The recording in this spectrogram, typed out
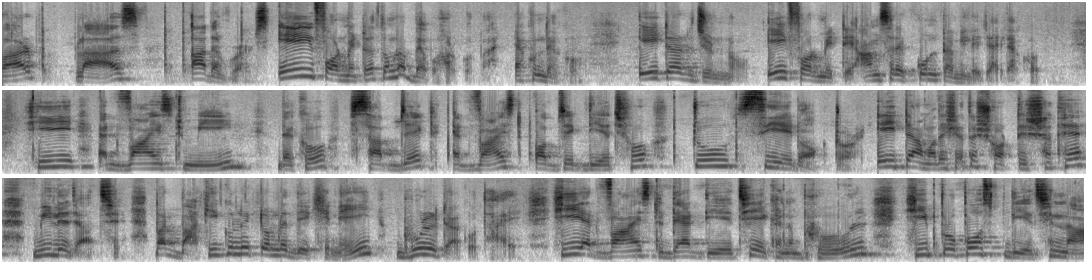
verb plus other words এই ফর্মেটটা তোমরা ব্যবহার করবা। এখন দেখো এইটার জন্য, এই ফরম্যাটে আনসারে কোনটা মিলে যায় দেখো। হি অ্যাডভাইসড মি দেখো সাবজেক্ট অ্যাডভাইসড অবজেক্ট দিয়েছ টু সি এ ডক্টর এইটা আমাদের সাথে শর্তের সাথে মিলে যাচ্ছে। বাট বাকিগুলো একটু আমরা দেখে নেই, ভুলটা কোথায়? হি অ্যাডভাইসড দ্যাট দিয়েছে, এখানে ভুল। হি প্রপোজড দিয়েছে, না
